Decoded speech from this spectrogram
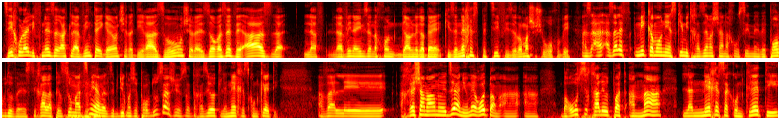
צריך אולי לפני זה רק להבין את ההיגיון של הדירה הזו, של האזור הזה, ואז לה, לה, להבין האם זה נכון גם לגבי... כי זה נכס ספציפי, זה לא משהו שהוא רוחבי. אז, אז א', מי כמוני יסכים איתך, זה מה שאנחנו עושים אה, בפרופדו, וסליחה על הפרסום העצמי, אבל זה בדיוק מה שפרופדו עושה, שהיא עושה תחזיות לנכס קונקרטי. אבל אה, אחרי שאמרנו את זה, אני אומר עוד פעם, ברור שצריכה להיות פה התאמה לנכס הקונקרטי,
